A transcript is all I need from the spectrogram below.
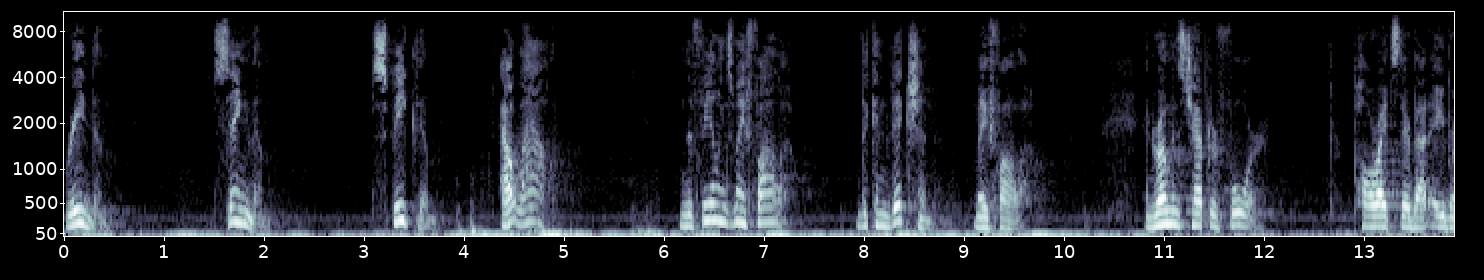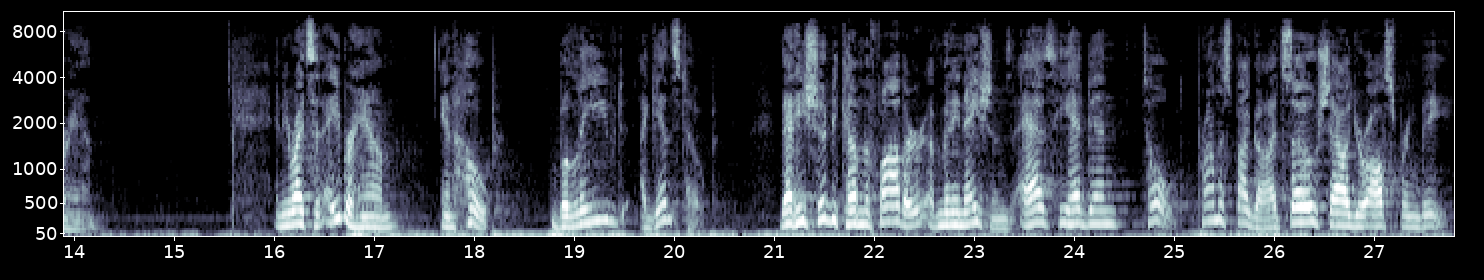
Read them. Sing them. Speak them out loud. And the feelings may follow. The conviction may follow. In Romans chapter 4, Paul writes there about Abraham. And he writes that Abraham, in hope, believed against hope that he should become the father of many nations, as he had been told, promised by God, so shall your offspring be.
